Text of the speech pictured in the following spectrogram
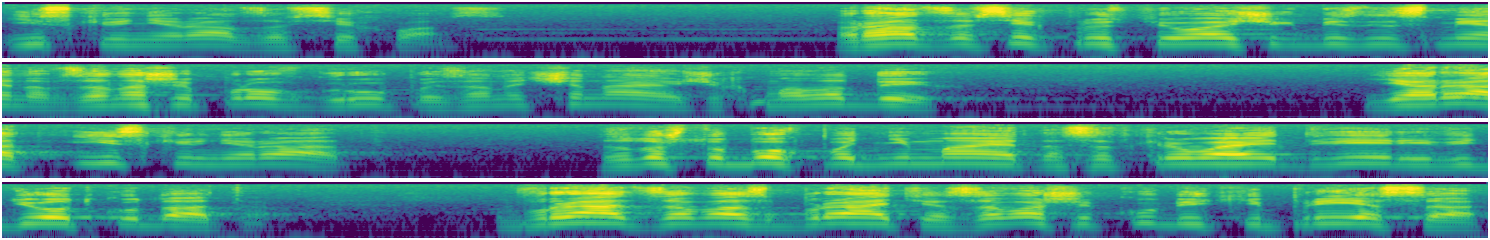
Искренне рад за всех вас. Рад за всех преуспевающих бизнесменов, за наши профгруппы, за начинающих, молодых. Я рад, искренне рад за то, что Бог поднимает нас, открывает двери, ведет куда-то. Рад за вас, братья, за ваши кубики пресса,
